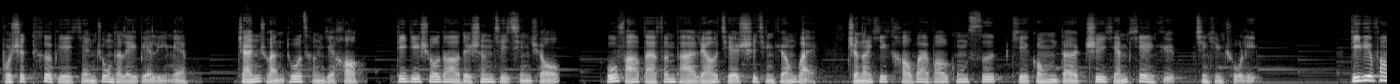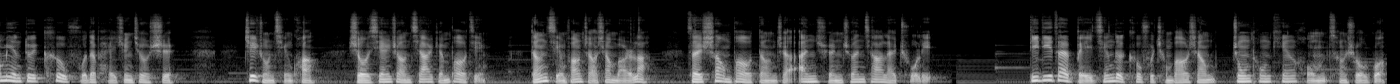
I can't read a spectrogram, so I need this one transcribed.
不是特别严重的类别里面。辗转多层以后，滴滴收到的升级请求无法百分百了解事情原委，只能依靠外包公司提供的只言片语进行处理。滴滴方面对客服的培训就是：这种情况首先让家人报警，等警方找上门了再上报，等着安全专家来处理。滴滴在北京的客服承包商中通天虹曾说过，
